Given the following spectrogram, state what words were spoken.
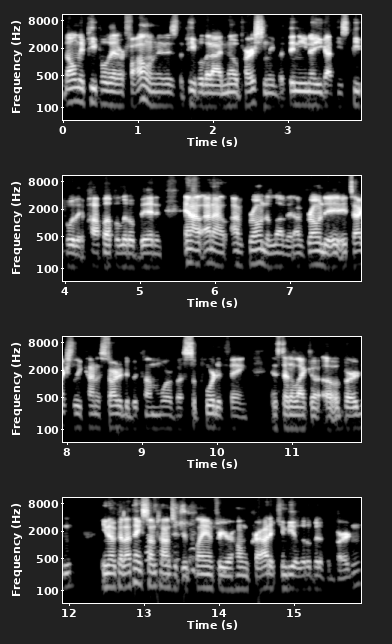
the only people that are following it is the people that I know personally. But then you know you got these people that pop up a little bit, and and I and I, have grown to love it. I've grown to it's actually kind of started to become more of a supportive thing instead of like a, a burden. You know, because I think sometimes if you're playing for your home crowd, it can be a little bit of a burden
